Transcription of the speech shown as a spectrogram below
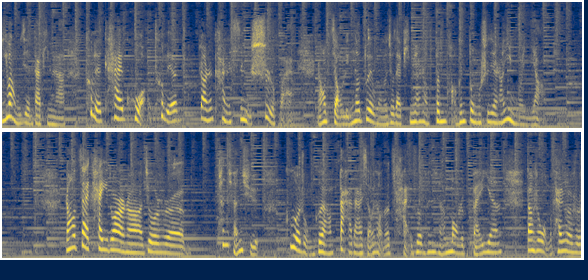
一望无尽的大平原，特别开阔，特别。让人看着心里释怀，然后角羚的队伍呢就在平原上奔跑，跟动物世界上一模一样。然后再开一段呢，就是喷泉区，各种各样大大小小的彩色喷泉冒着白烟。当时我们开车是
